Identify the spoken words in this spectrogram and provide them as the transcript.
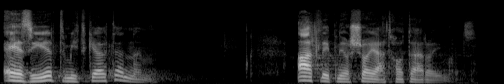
Ezért mit kell tennem? Átlépni a saját határaimat.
